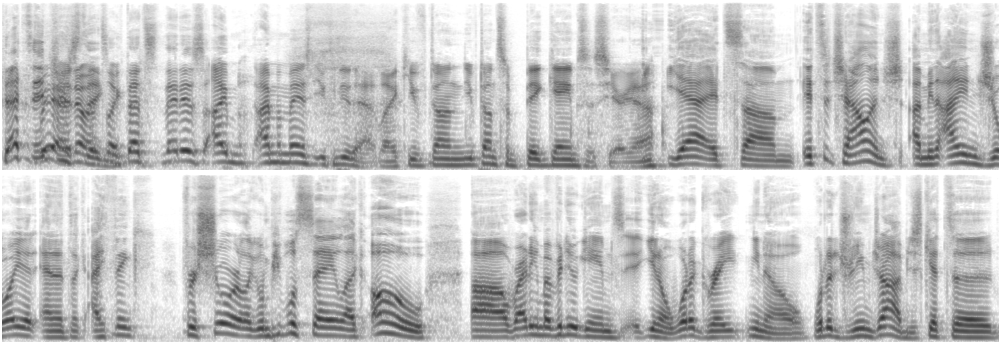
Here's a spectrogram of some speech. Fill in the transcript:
That's but yeah, no, interesting. it's like that's that is. I'm I'm amazed that you can do that. Like you've done you've done some big games this year, yeah. Yeah, it's um it's a challenge. I mean, I enjoy it and it's like I think for sure like when people say like, "Oh, uh writing about video games, you know, what a great, you know, what a dream job. You just get to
